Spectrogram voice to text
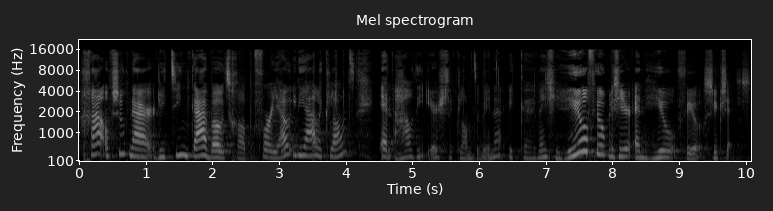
Ga op zoek naar die 10k boodschap voor jouw ideale klant. En haal die eerste klanten binnen. Ik uh, wens je heel veel plezier en heel veel succes.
